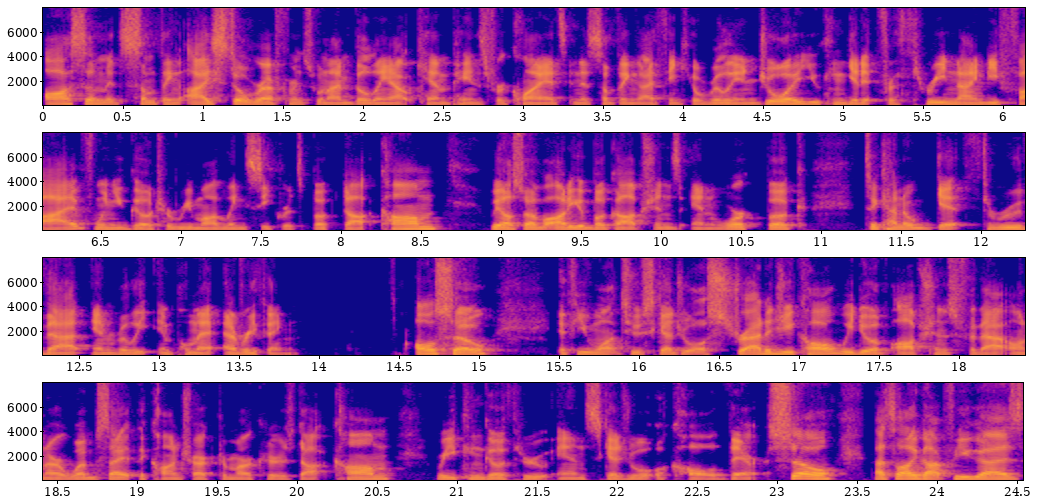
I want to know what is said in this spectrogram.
awesome. It's something I still reference when I'm building out campaigns for clients, and it's something I think you'll really enjoy. You can get it for $3.95 when you go to remodelingsecretsbook.com. We also have audiobook options and workbook to kind of get through that and really implement everything. Also, if you want to schedule a strategy call, we do have options for that on our website, thecontractormarketers.com, where you can go through and schedule a call there. So that's all I got for you guys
